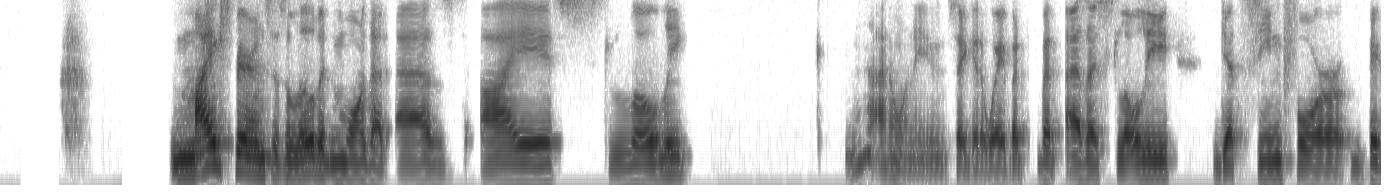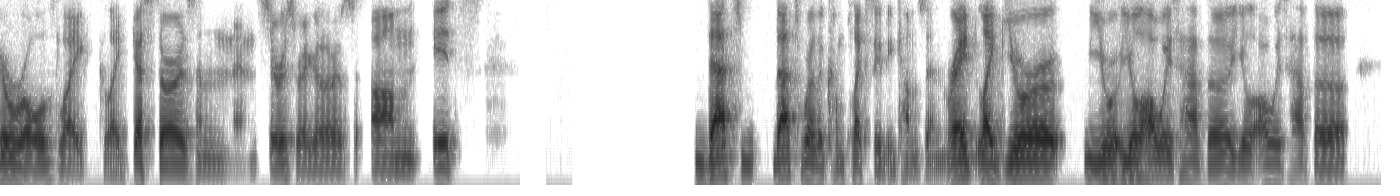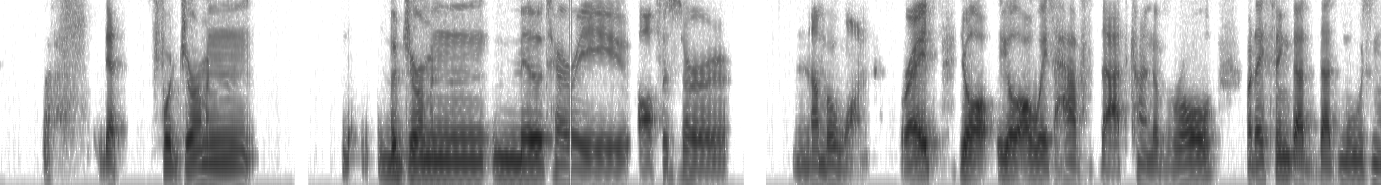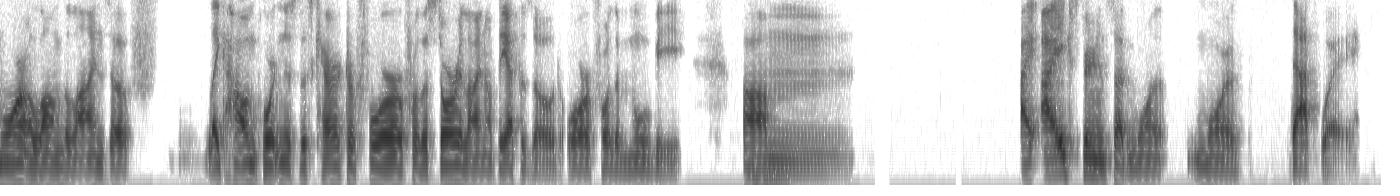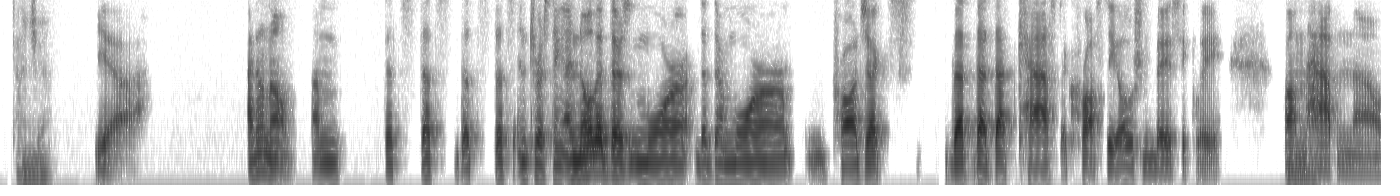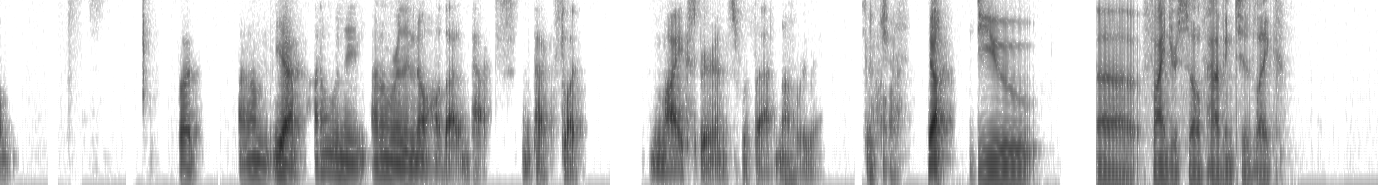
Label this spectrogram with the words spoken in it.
My experience is a little bit more that as I slowly I don't want to even say get away, but but as I slowly get seen for bigger roles like like guest stars and and series regulars, um, it's that's that's where the complexity comes in, right? Like you're you you'll always have the you'll always have the that for German the German military officer number one, right? You'll you'll always have that kind of role, but I think that that moves more along the lines of like how important is this character for for the storyline of the episode or for the movie. Um, I I experience that more more that way. Gotcha. Yeah. I don't know. I'm that's that's that's that's interesting. I know that there's more that there are more projects that that that cast across the ocean basically um happen now. But I don't yeah, I don't really I don't really know how that impacts impacts like my experience with that. Not really so Gotcha. far. Yeah. Do you uh, find yourself having to like?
